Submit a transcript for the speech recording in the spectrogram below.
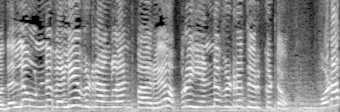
முதல்ல உன்னை வெளியே விடுறாங்களான்னு பாரு அப்புறம் என்ன விடுறது இருக்கட்டும். போடா.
